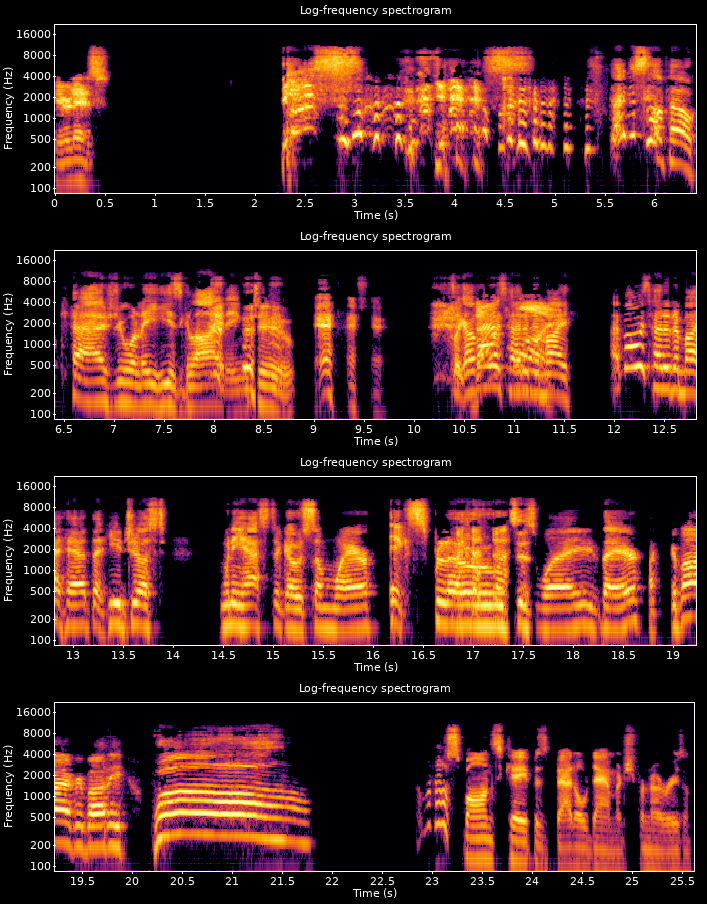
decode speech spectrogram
here it is. Yes! yes! I just love how casually he's gliding too. It's like I've That's always had it in my I've always had it in my head that he just when he has to go somewhere explodes his way there. Like goodbye everybody. Whoa! I love how Spawn's cape is battle damaged for no reason.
